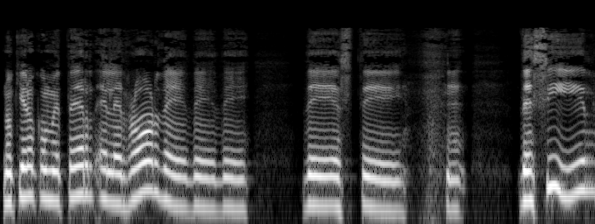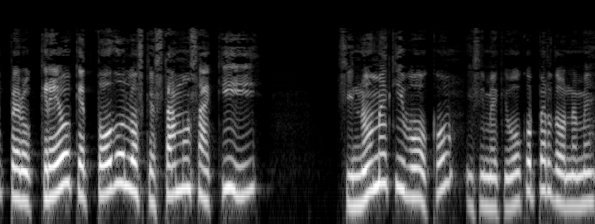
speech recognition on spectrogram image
No quiero cometer el error de, de, de, este decir, pero creo que todos los que estamos aquí, si no me equivoco, y si me equivoco, perdóneme,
